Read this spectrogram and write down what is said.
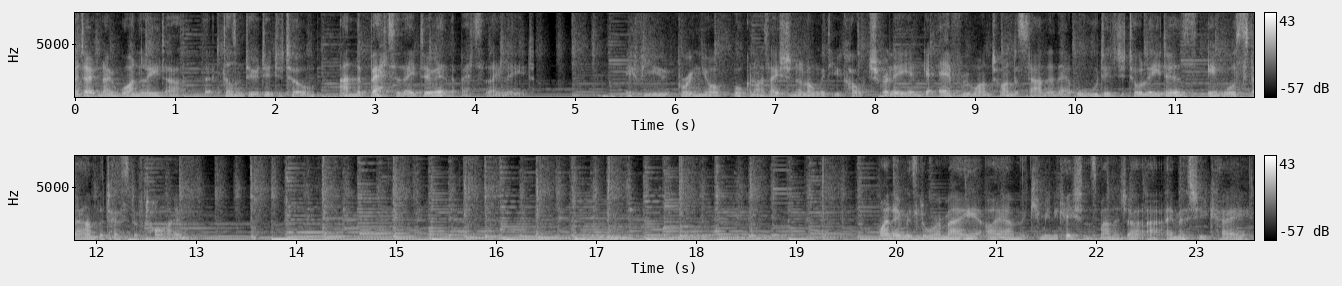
I don't know one leader that doesn't do digital, and the better they do it, the better they lead. If you bring your organisation along with you culturally and get everyone to understand that they're all digital leaders, it will stand the test of time. My name is Laura May. I am the Communications Manager at MSUK,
